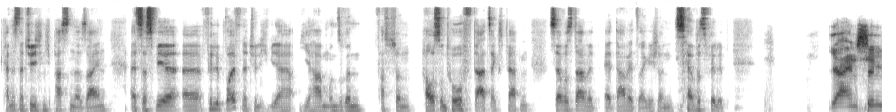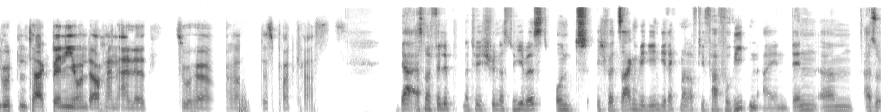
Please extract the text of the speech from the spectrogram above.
kann es natürlich nicht passender sein, als dass wir äh, Philipp Wolf natürlich wieder hier haben, unseren fast schon Haus- und Hof-Darts-Experten. Servus David, äh, David sage ich schon. Servus Philipp. Ja, einen schönen guten Tag, Benny, und auch an alle Zuhörer des Podcasts. Ja, erstmal Philipp, natürlich schön, dass du hier bist. Und ich würde sagen, wir gehen direkt mal auf die Favoriten ein. Denn, ähm, also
